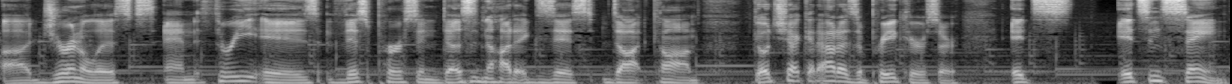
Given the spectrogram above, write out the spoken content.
uh, journalists, and three is this person does not exist.com. Go check it out as a precursor. It's it's insane.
